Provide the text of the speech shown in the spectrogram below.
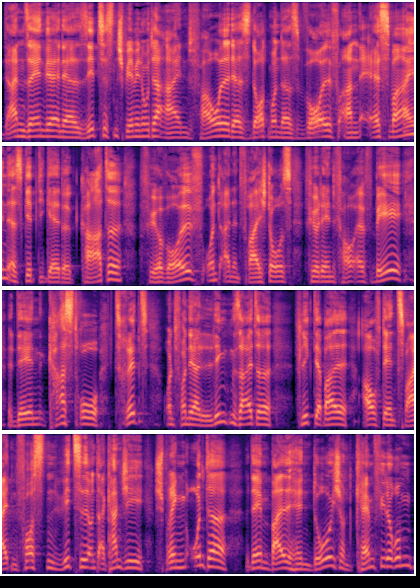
Dann sehen wir in der 70. Spielminute ein Foul des Dortmunders Wolf an Esswein. Es gibt die gelbe Karte für Wolf und einen Freistoß für den VfB, den Castro tritt und von der linken Seite fliegt der Ball auf den zweiten Pfosten. Witzel und Akanji springen unter dem Ball hindurch und Kempf wiederum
